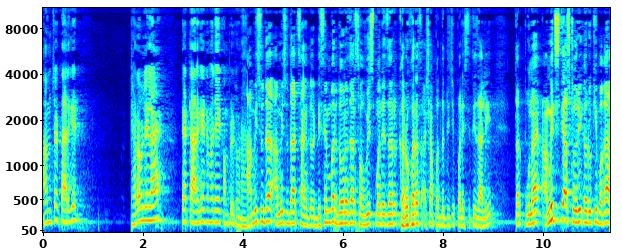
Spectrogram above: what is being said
आमचं टार्गेट ठरवलेलं आहे. त्या टार्गेटमध्ये कंप्लीट होणार. आम्ही सुद्धा आम्ही सुद्धा सांगतो डिसेंबर दोन हजार सव्वीसमध्ये जर खरोखरच अशा पद्धतीची परिस्थिती झाली तर पुन्हा आम्हीच त्या स्टोरी करू की बघा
